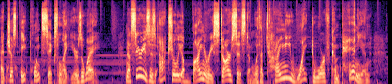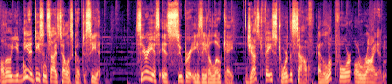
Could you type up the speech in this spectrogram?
at just 8.6 light years away. Now, Sirius is actually a binary star system with a tiny white dwarf companion, although you'd need a decent sized telescope to see it. Sirius is super easy to locate. Just face toward the south and look for Orion.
